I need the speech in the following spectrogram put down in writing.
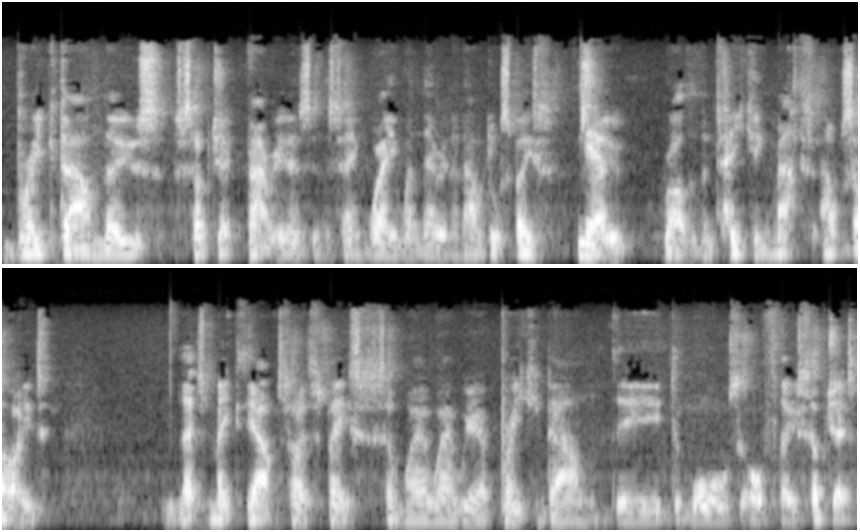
break down those subject barriers in the same way when they're in an outdoor space. Yeah. So rather than taking maths outside, let's make the outside space somewhere where we are breaking down the, the walls of those subjects.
